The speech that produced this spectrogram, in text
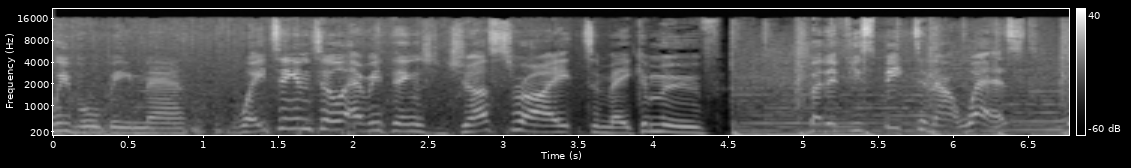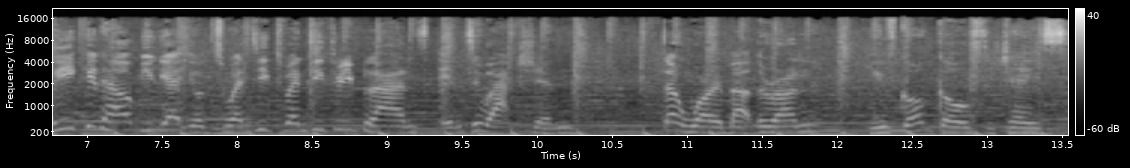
We've all been there, waiting until everything's just right to make a move. But if you speak to NatWest, we could help you get your 2023 plans into action. Don't worry about the run, you've got goals to chase.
